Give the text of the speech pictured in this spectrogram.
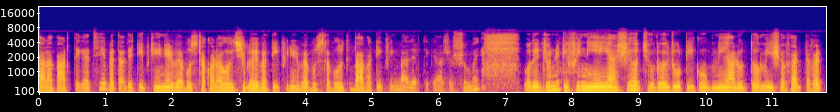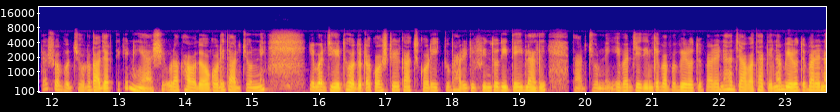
তারা পাড়তে গেছে, এবার তাদের টিফিনের ব্যবস্থা করা হয়েছিল। এবার টিফিনের ব্যবস্থা বলতে বাবা টিফিন বাজার থেকে আসার সময় ওদের জন্য টিফিন নিয়েই আসে। হচ্ছে ওই রুটি, ঘুগনি, আলুর দম, এইসব ফ্যাট্টা ফ্যাট্টা সব হচ্ছে হলো বাজার থেকে নিয়ে আসে। ওরা খাওয়া দাওয়া করে তার জন্যে। এবার যেহেতু অতটা কষ্টের কাজ করে, একটু ভারী টিফিন তো দিতেই লাগে তার জন্যেই। এবার যেদিনকে বাবা বেরোতে পারে না, যাওয়া থাকে না, বেরোতে পারে না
